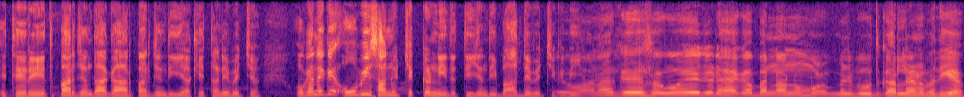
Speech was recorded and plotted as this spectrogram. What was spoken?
ਇੱਥੇ ਰੇਤ ਭਰ ਜਾਂਦਾ, ਗਾਰ ਭਰ ਜਾਂਦੀ ਆ ਖੇਤਾਂ ਦੇ ਵਿੱਚ। ਉਹ ਕਹਿੰਦੇ ਕਿ ਉਹ ਵੀ ਸਾਨੂੰ ਚੱਕਣ ਨਹੀਂ ਦਿੱਤੀ ਜਾਂਦੀ ਬਾਅਦ ਦੇ ਵਿੱਚ ਕਿ ਵੀ ਨਾ ਕਿ ਸਗੋਂ ਇਹ ਜਿਹੜਾ ਹੈਗਾ ਬੰਨਾਂ ਨੂੰ ਮਜ਼ਬੂਤ ਕਰ ਲੈਣ, ਵਧੀਆ।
